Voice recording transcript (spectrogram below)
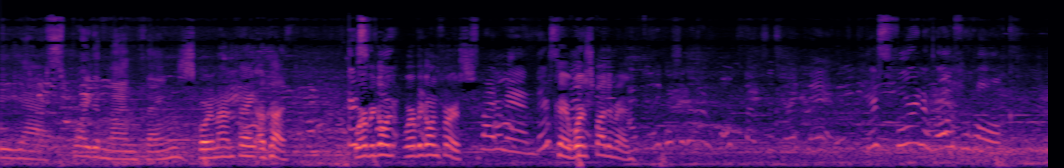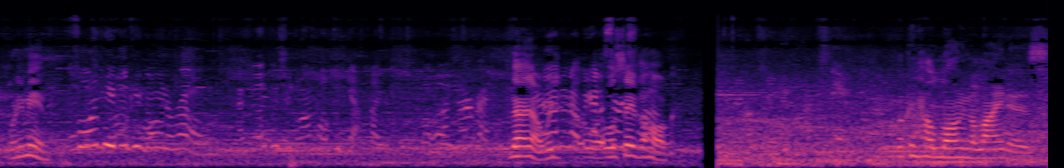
the uh, Spider-Man thing. Spider-Man thing? Okay. Where are we going? Where are we going first? Spider-Man. There's Okay, four- where's Spider-Man? I feel like we should go on Hulk though, 'cause it's right there. There's four in a row for Hulk. What do you mean? Four people can go in a row. I feel like we should go on Hulk and get hyped. But like, I'm nervous. No, no, No, we, no, no, we we'll, we'll start save the. Hulk. Look at how long the line is.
